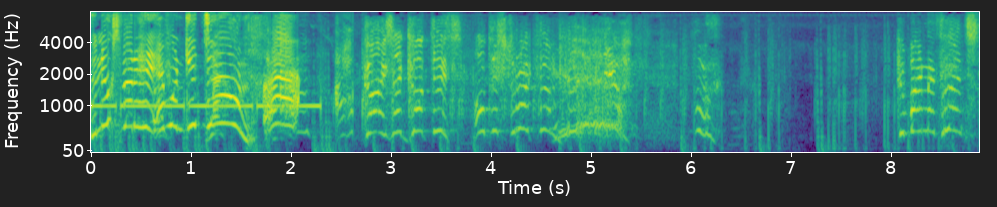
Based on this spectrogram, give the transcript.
The nuke's about to hit. Everyone, get down! Guys, I got this! I'll distract them! Yeah. Goodbye, my friends!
